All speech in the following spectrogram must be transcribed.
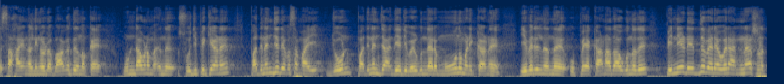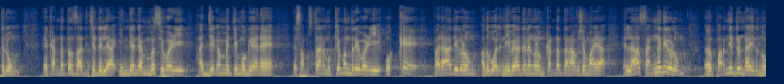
സഹായങ്ങൾ നിങ്ങളുടെ ഭാഗത്തു നിന്നൊക്കെ ഉണ്ടാവണം എന്ന് സൂചിപ്പിക്കുകയാണ്. പതിനഞ്ച് ദിവസമായി ജൂൺ പതിനഞ്ചാം തീയതി വൈകുന്നേരം മൂന്ന് മണിക്കാണ് ഇവരിൽ നിന്ന് ഉപ്പയെ കാണാതാകുന്നത് പിന്നീട് ഇതുവരെ ഒരു അന്വേഷണത്തിലും കണ്ടെത്താൻ സാധിച്ചിട്ടില്ല. ഇന്ത്യൻ എംബസി വഴി ഹജ്ജ് കമ്മിറ്റി മുഖേന സംസ്ഥാന മുഖ്യമന്ത്രി വഴി ഒക്കെ പരാതികളും അതുപോലെ നിവേദനങ്ങളും കണ്ടെത്താൻ ആവശ്യമായ എല്ലാ സംഗതികളും പറഞ്ഞിട്ടുണ്ടായിരുന്നു.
